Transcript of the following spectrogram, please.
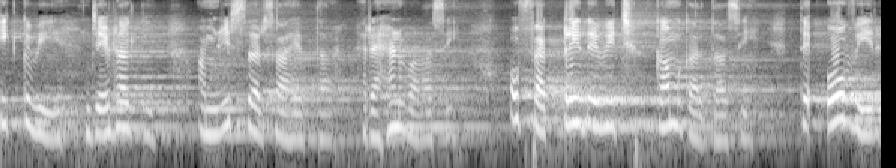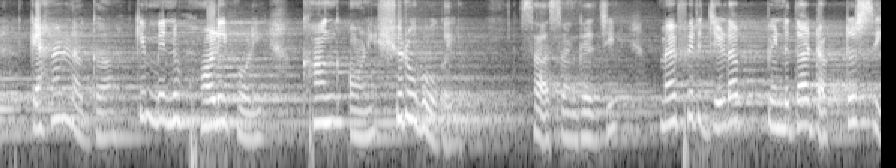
ਇੱਕ ਵੀਰ ਜਿਹੜਾ ਕਿ ਅੰਮ੍ਰਿਤਸਰ ਸਾਹਿਬ ਦਾ ਰਹਿਣ ਵਾਲਾ ਸੀ, ਉਹ ਫੈਕਟਰੀ ਦੇ ਵਿੱਚ ਕੰਮ ਕਰਦਾ ਸੀ ਤੇ ਉਹ ਵੀਰ ਕਹਿਣ ਲੱਗਾ ਕਿ ਮੈਨੂੰ ਹੌਲੀ-ਹੌਲੀ ਖੰਘ ਆਉਣੀ ਸ਼ੁਰੂ ਹੋ ਗਈ। ਸਾਧ ਸੰਗਤ ਜੀ, ਮੈਂ ਫਿਰ ਜਿਹੜਾ ਪਿੰਡ ਦਾ ਡਾਕਟਰ ਸੀ,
